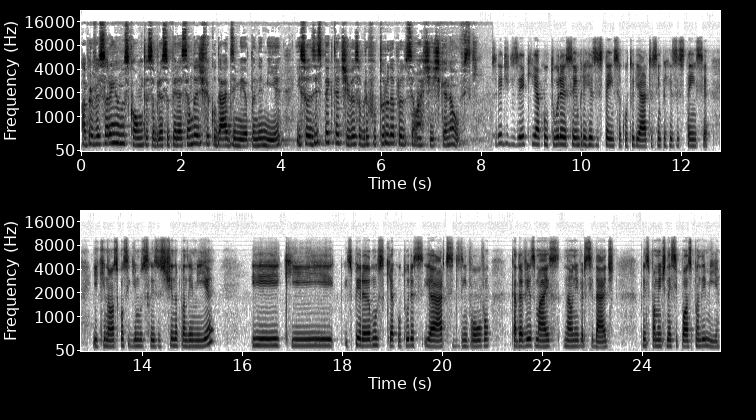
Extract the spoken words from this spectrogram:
A professora ainda nos conta sobre a superação das dificuldades em meio à pandemia e suas expectativas sobre o futuro da produção artística na UFSC. Gostaria de dizer que a cultura é sempre resistência, a cultura e a arte é sempre resistência e que nós conseguimos resistir na pandemia e que esperamos que a cultura e a arte se desenvolvam cada vez mais na universidade, principalmente nesse pós-pandemia.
